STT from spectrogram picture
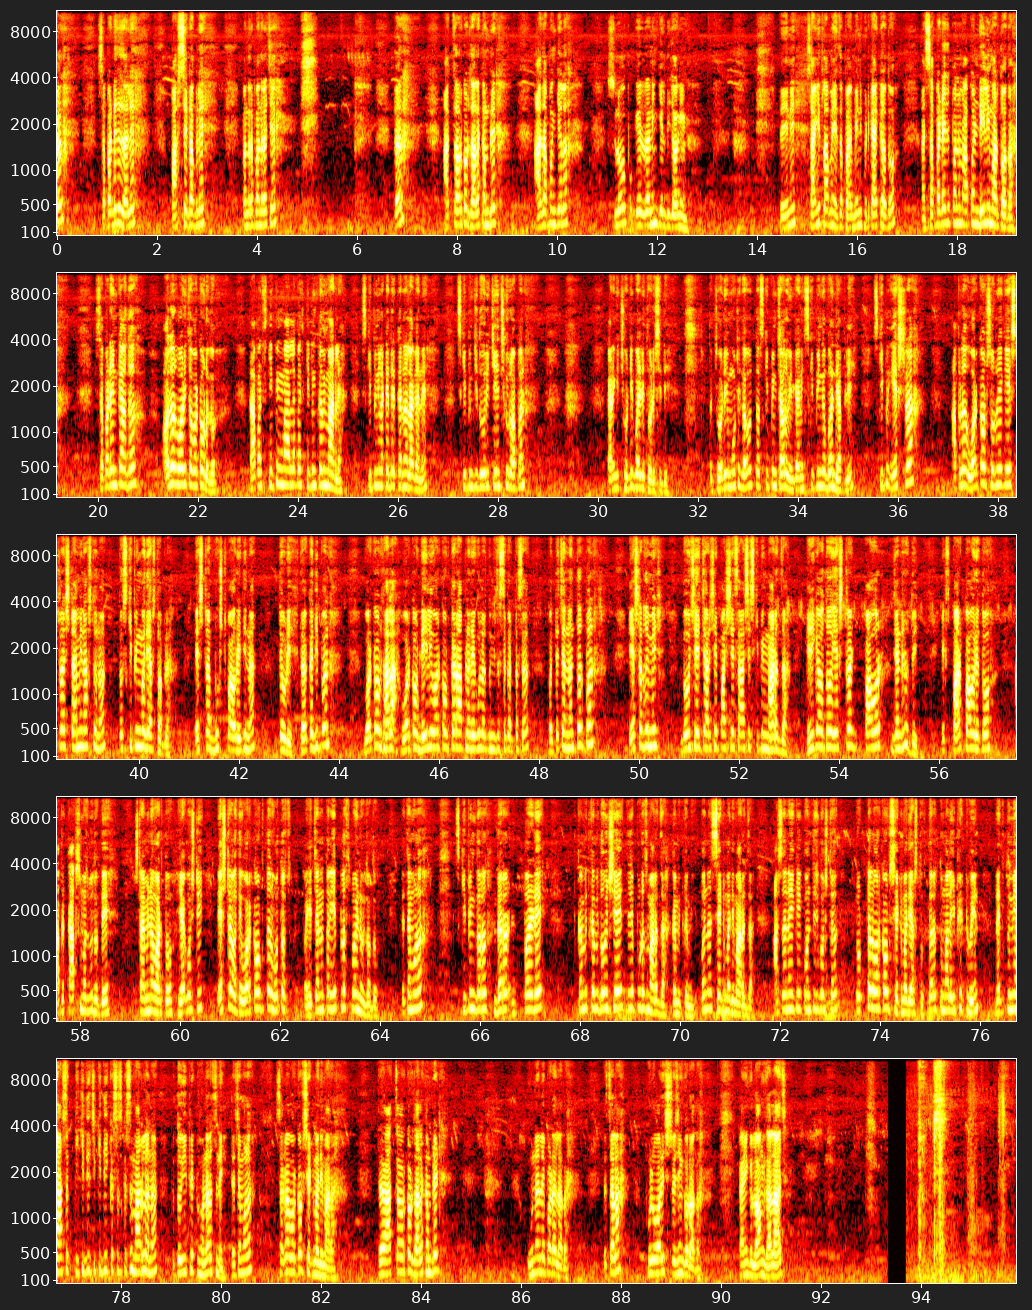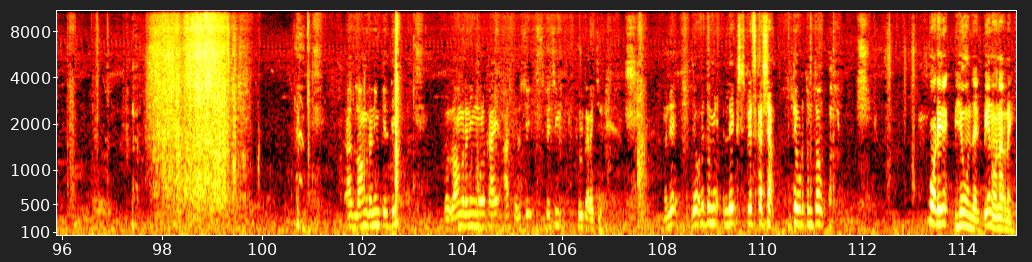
तर सपाट्याचे झाले. पाच सेट आपले. पंधरा पंधराचे. तर आजचा वर्कआउट झाला कंप्लीट आज आपण केलं स्लो रनिंग केली ती जॉगिंग त्याने सांगितलं आपण याचा बेनिफिट काय काय होतो. आणि सपाट्याचे पण आपण डेली मारतो आता. सपाट्याने काय होतं? ऑल ओव्हर बॉडीचा वर्कआउट होतो. तर आपण स्किपिंग मारल्या पण स्किपिंग कमी मारल्या. स्किपिंगला काहीतरी करणं लागण नाही स्किपिंगची दोरी चेंज करू आपण. कारण की छोटी पडली थोडीशी ती. तर थोडी मोठी जाऊ तर स्किपिंग चालू होईल. कारण स्किपिंग बंद आहे आपली. स्किपिंग एक्स्ट्रा आपलं वर्कआउट सोडून एक एक्स्ट्रा स्टॅमिना असतो ना तो स्किपिंगमध्ये असतो आपला. एक्स्ट्रा बूस्ट पॉवर येते ना तेवढी. तर कधी पण वर्कआउट झाला वर्कआउट डेली वर्कआउट करा आपलं रेग्युलर तुम्ही जसं करत तसं. पण त्याच्यानंतर पण एक्स्ट्रा तुम्ही दोनशे चारशे पाचशे सहाशे स्किपिंग मारत जा. याने काय होतं एक्स्ट्रा पॉवर जनरेट होते. एक स्पार्क पॉवर येतो. आपले काप्स मजबूत होते. स्टॅमिना वाढतो. ह्या गोष्टी एक्स्ट्रा होते. वर्कआउट तर होतोच पण ह्याच्यानंतर हे प्लस पॉईंट होऊन जातो. त्याच्यामुळं स्किपिंग दर दर पर डे कमीत कमी दोनशे त्याच्या पुढंच मारत जा कमीत कमी. पण सेटमध्ये मारत जा. असं नाही की कोणतीच गोष्ट टोटल वर्कआउट सेटमध्ये असतो. तर तुम्हाला इफेक्ट होईल. नाही तर तुम्ही असं किती किती कसं कसं मारलं ना तर तो इफेक्ट होणारच नाही. त्याच्यामुळं सगळा वर्कआउट सेटमध्ये मारा. तर आजचा वर्कआउट झाला कंप्लीट उन्हाळे पडायला आता. तर चला फुल बॉडी स्ट्रेचिंग करू आता. कारण की लॉंग झाला आज. आज लॉंग रनिंग केली ती. लॉंग रनिंगमुळं काय आज थोडीशी स्ट्रेचिंग फुल करायची म्हणजे जेवढं तुम्ही लेग स्ट्रेस करशाल तेवढं तुमचं बॉडी हे होऊन जाईल. पेन होणार नाही.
